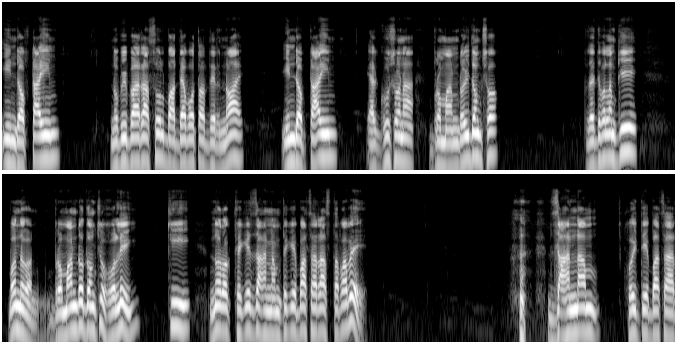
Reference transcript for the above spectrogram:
ইন্ড অফ টাইম নবী বা রাসুল বা দেবতাদের নয় ইন্ড অফ টাইম এর ঘোষণা ব্রহ্মাণ্ডই ধ্বংস। বুঝাইতে পারলাম কি? বন্ধুগণ, ব্রহ্মাণ্ড ধ্বংস হলেই কি নরক থেকে জাহান্নাম থেকে বাঁচার রাস্তা পাবে? জাহান্নাম হইতে বাঁচার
